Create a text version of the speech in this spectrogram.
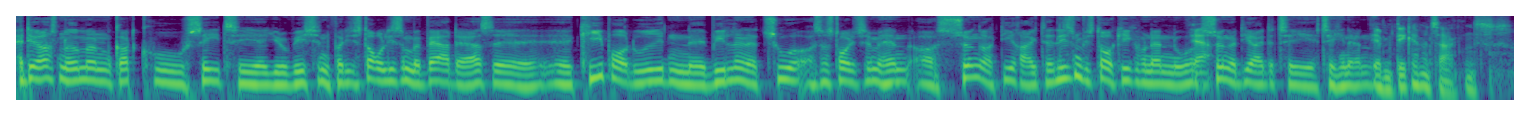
Er det også noget, man godt kunne se til øh, Eurovision? For de står ligesom med hver deres øh, keyboard ude i den øh, vilde natur, og så står de simpelthen og synger direkte, ligesom vi står og kigger på hinanden nu, ja. Og synger direkte til, til hinanden. Jamen, det kan man sagtens.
